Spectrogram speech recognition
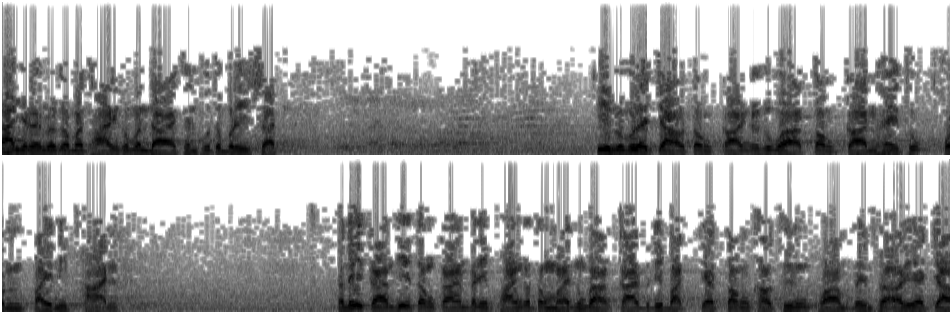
การเจริญพระกรรมฐานของบรรดาท่านพุทธบริษัท ที่พระพุทธเจ้าต้องการก็คือว่าต้องการให้ทุกคนไปนิพพานอันนี้การที่ต้องการไปนิพพานก็ต้องหมายถึงว่าการปฏิบัติจะต้องเข้าถึงความเป็นพระอริยเจ้า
